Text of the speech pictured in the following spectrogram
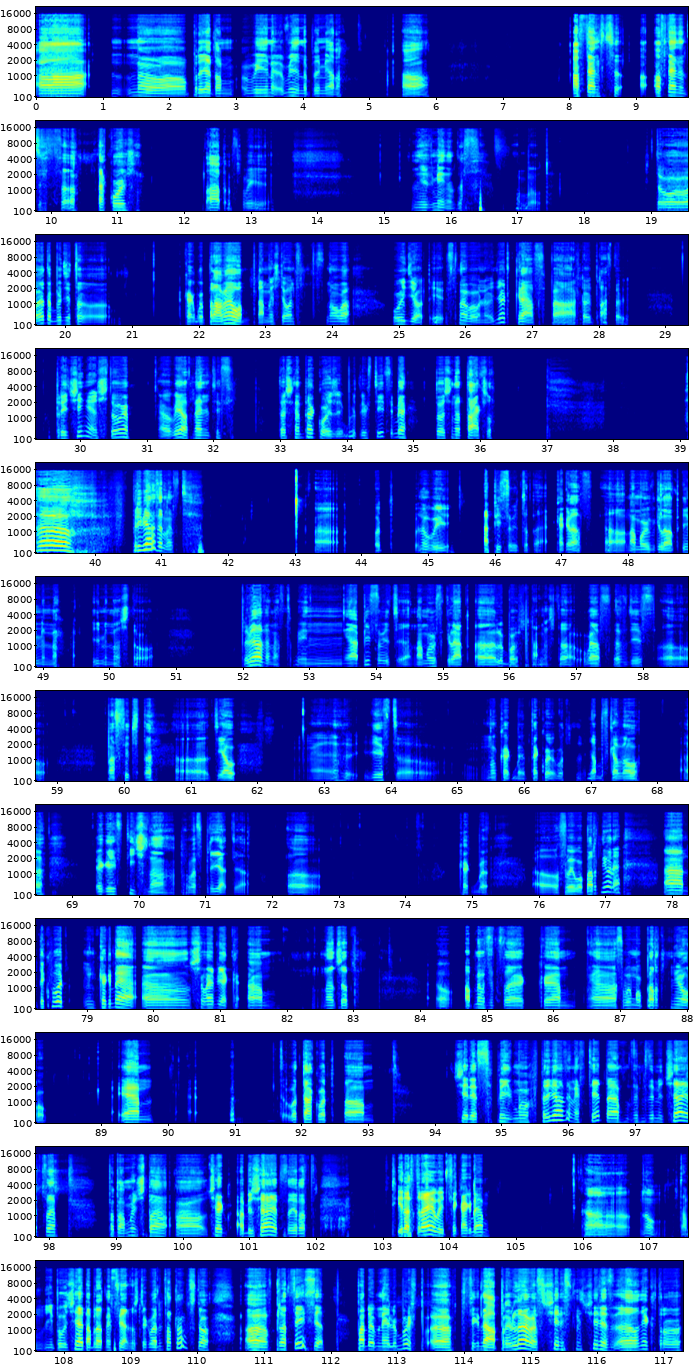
а, но при этом вы, вы например, а, останетесь, останетесь такой же, да, то вы не изменитесь, вот, то это будет э, как бы провалом, потому что он снова уйдет, и снова он уйдет как раз по той простой причине, что э, вы останетесь точно такой же, и будете вести себя точно так же. Привязанность, а, вот, ну, вы описываете это как раз, а, на мой взгляд, именно, именно что привязанность вы не описываете, на мой взгляд, э, любовь, потому что у вас здесь, э, по сути-то, э, дел э, есть, э, ну, как бы, такое вот, я бы сказал, э, эгоистичное восприятие, э, как бы, э, своего партнера. А, так вот, когда э, человек, э, значит, э, относится к э, своему партнеру э, вот, вот так вот э, через призму привязанности, это замечается, потому что э, человек обижается и, рас, и расстраивается, когда, э, ну, там, не получает обратной связи, что говорит о том, что э, в процессе подобная любовь э, всегда проявлялась через, через э, некоторую,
